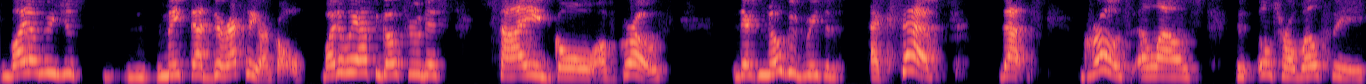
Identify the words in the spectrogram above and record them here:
why don't we just make that directly our goal? Why do we have to go through this side goal of growth? There's no good reason except that growth allows the ultra wealthy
